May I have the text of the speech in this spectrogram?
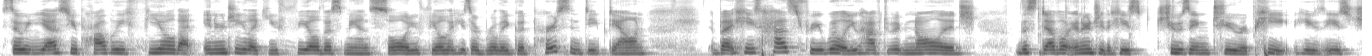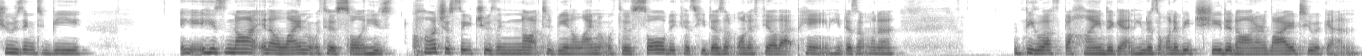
So, yes, you probably feel that energy, like you feel this man's soul, you feel that he's a really good person deep down, but he has free will. You have to acknowledge this devil energy that he's choosing to repeat. He's he's choosing to be he's not in alignment with his soul and he's consciously choosing not to be in alignment with his soul because he doesn't want to feel that pain. He doesn't want to be left behind again. He doesn't want to be cheated on or lied to again.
